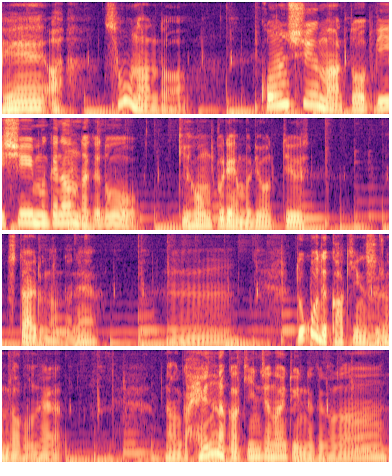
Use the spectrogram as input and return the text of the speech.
へえ、あ、そうなんだ。コンシューマーと PC 向けなんだけど、基本プレイ無料っていうスタイルなんだね。うーん。どこで課金するんだろうね。なんか変な課金じゃないといいんだけどな。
